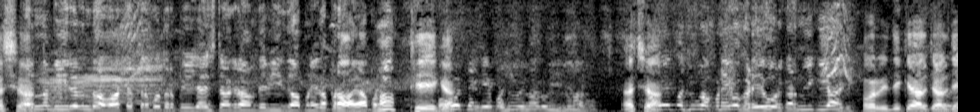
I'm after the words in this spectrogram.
ਅੱਛਾ। ਕਰਨਵੀਰ ਰੰਧਾਵਾ 7172 ਪੇਜ ਆ ਇੰਸਟਾਗ੍ਰam ਤੇ ਵੀਰ ਦਾ ਆਪਣੇ ਦਾ ਭਰਾ ਆ ਆਪਣਾ। ਠੀਕ ਆ। ਬਹੁਤ ਚੰਗੇ ਪਸ਼ੂ ਇਹਨਾਂ ਕੋ ਵੀਰ ਹੋਣਾ ਕੋ ਅੱਛਾ। ਸਾਰੇ ਪਸ਼ੂ ਆਪਣੇ ਕੋ ਖੜੇ ਹੋਰ ਕਰਨ ਜੀ ਕੀ ਹਾਲ ਜੀ? ਹੋਰ ਵੀਰ ਜੀ ਕੀ ਹਾਲ ਚਾਲ ਜੀ?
